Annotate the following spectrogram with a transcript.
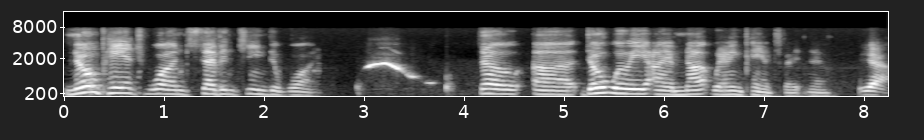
No pants won 17 to one. So uh, don't worry, I am not wearing pants right now. Yeah.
